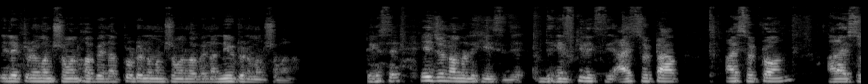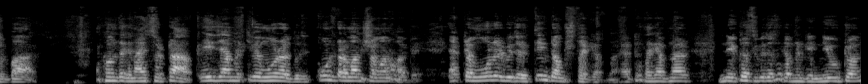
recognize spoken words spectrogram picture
ইলেকট্রনের মান সমান হবে না প্রোটনের মান সমান হবে না নিউটনের মান সমান হবে? ঠিক আছে? এই জন্য আমরা লিখিয়েছি যে, দেখেন কি লিখছি? আইসোটাপ আইসোটন আর আইসোবার এখন দেখেন আইসোটাপ এই যে আমরা কীভাবে মনে রাখব কোনটার মান সমান হবে? একটা মৌলের ভিতরে তিনটা অংশ থাকে আপনার। একটা থাকে আপনার নিউক্লিয়াসের ভিতরে থাকে আপনার কি? নিউটন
